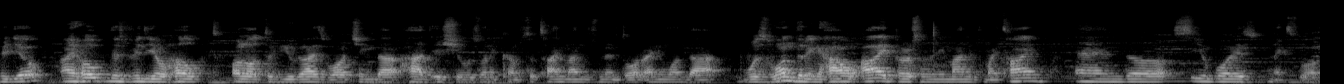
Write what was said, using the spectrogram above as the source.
video. I hope this video helped a lot of you guys watching that had issues when it comes to time management or anyone that was wondering how I personally manage my time and uh, see you boys next vlog.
